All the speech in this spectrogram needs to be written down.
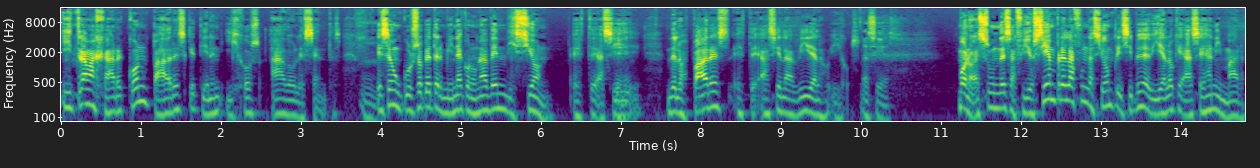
y trabajar con padres que tienen hijos adolescentes. Mm. Ese es un curso que termina con una bendición este, así Sí. de los padres este, hacia la vida de los hijos. Así es. Bueno, es un desafío. Siempre la Fundación Principios de Vida lo que hace es animar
